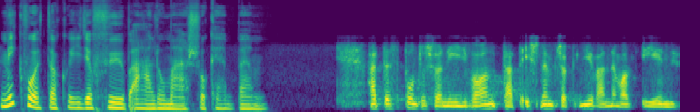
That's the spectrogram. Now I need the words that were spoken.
Mik voltak így a főbb állomások ebben? Hát ez pontosan így van, tehát és nem csak, nyilván nem az én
